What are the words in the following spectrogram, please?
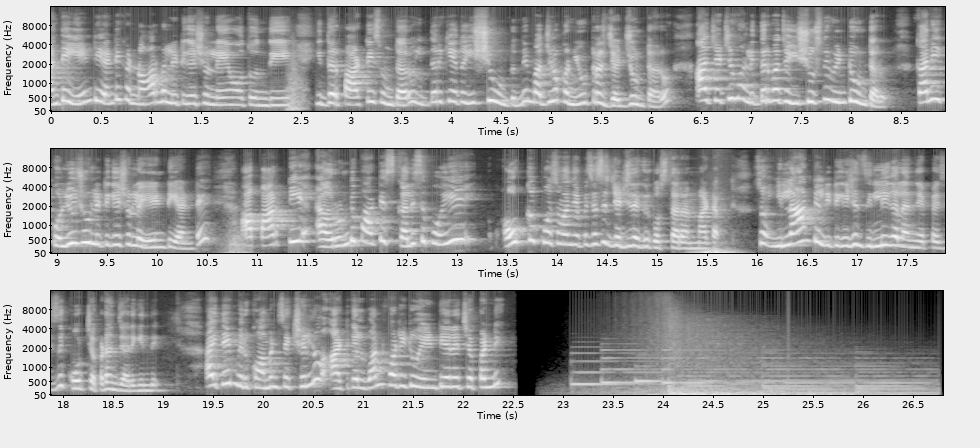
అంటే ఏంటి అంటే ఇక్కడ నార్మల్ లిటిగేషన్లో ఏమవుతుంది? ఇద్దరు పార్టీస్ ఉంటారు ఇద్దరికి ఏదో ఇష్యూ ఉంటుంది మధ్యలో ఒక న్యూట్రల్ జడ్జి ఉంటారు. ఆ జడ్జి వాళ్ళు ఇద్దరి మధ్య ఇష్యూస్ని వింటూ ఉంటారు. కానీ కొల్యూజివ్ లిటిగేషన్లో ఏంటి అంటే ఆ పార్టీ ఆ రెండు పార్టీస్ కలిసిపోయి అవుట్కమ్ కోసం అని చెప్పేసి జడ్జి దగ్గరికి వస్తారనమాట సో ఇలాంటి లిటిగేషన్స్ ఇల్లీగల్ అని చెప్పేసి కోర్టు చెప్పడం జరిగింది. అయితే మీరు కామెంట్ సెక్షన్లో ఆర్టికల్ వన్ ఫార్టీ టూ ఏంటి అనేది చెప్పండి.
